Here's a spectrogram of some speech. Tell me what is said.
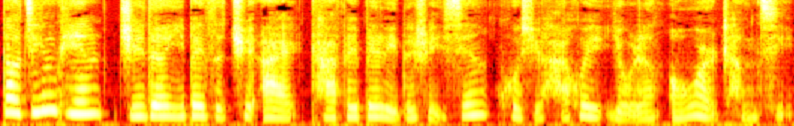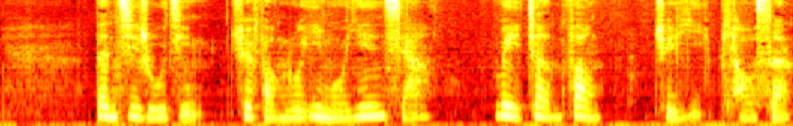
到今天，值得一辈子去爱。咖啡杯里的水仙，或许还会有人偶尔唱起，但季如锦却仿若一抹烟霞，未绽放，却已飘散。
